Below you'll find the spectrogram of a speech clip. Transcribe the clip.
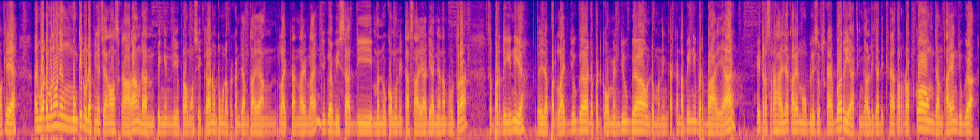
Oke okay ya. Dan buat teman-teman yang mungkin udah punya channel sekarang dan pingin dipromosikan untuk mendapatkan jam tayang, like dan lain-lain juga bisa di menu komunitas saya di Anyana Putra seperti ini ya. Jadi dapat like juga, dapat komen juga untuk meningkatkan tapi ini berbayar. Ini terserah aja kalian mau beli subscriber ya tinggal di jadikreator.com. Jam tayang juga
